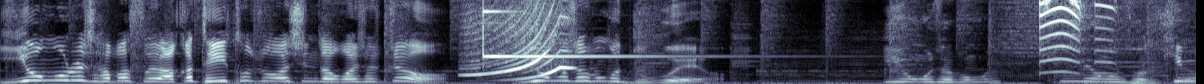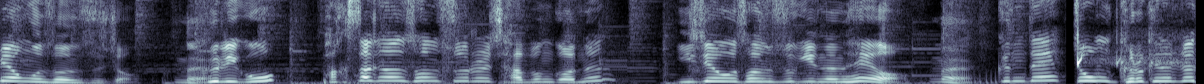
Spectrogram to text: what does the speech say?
이영호를 잡았어요. 아까 데이터 좋아하신다고 하셨죠? 이영호 잡은 거 누구예요? 이용호 잡은 건 김명은 선수. 김명훈 선수죠. 네. 그리고 박상현 선수를 잡은 거는 이재호 선수기는 해요. 네. 근데 좀 그렇게 되면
